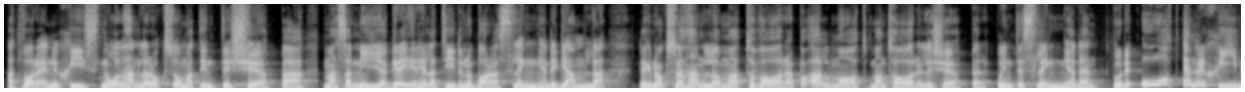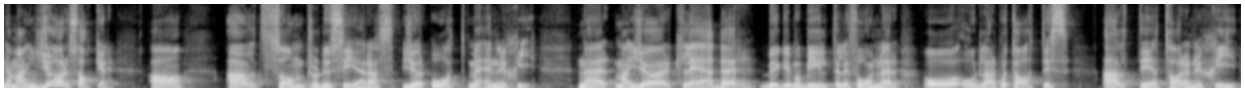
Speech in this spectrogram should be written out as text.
Att vara energisnål handlar också om att inte köpa massa nya grejer hela tiden och bara slänga det gamla. Det kan också handla om att ta vara på all mat man tar eller köper och inte slänga den. Går det åt energi när man gör saker? Ja, allt som produceras gör åt med energi. När man gör kläder, bygger mobiltelefoner och odlar potatis. Allt det tar energi.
